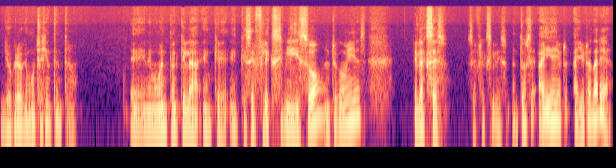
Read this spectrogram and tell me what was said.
Yo creo que mucha gente entró. Eh, en el momento en que, la, en, que, en que se flexibilizó, entre comillas, el acceso, se flexibilizó. Entonces ahí hay otra, hay otra tarea.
